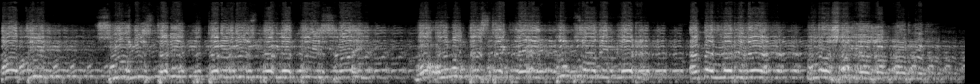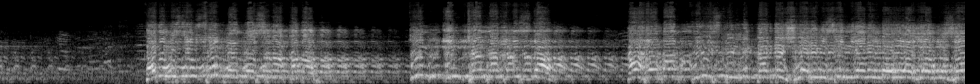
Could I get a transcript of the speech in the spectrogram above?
katil, Siyonist terör- terörist devleti İsrail ve onu destekleyen tüm zalimler emellerine ulaşamayacaklardır. Kanımızın son damlasına kadar tüm imkanlarımızla kahraman Filistinli kardeşlerimizin yanında olacağımıza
